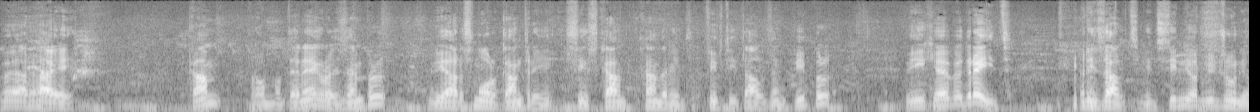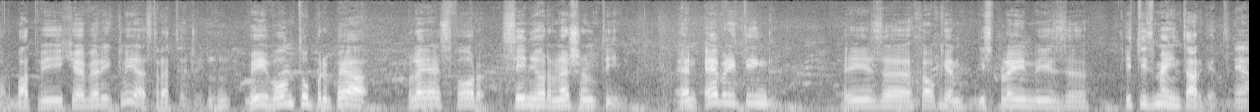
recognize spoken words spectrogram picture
where I come from Montenegro, example, we are a small country, 650,000 people. We have a great results with senior, with junior, but we have very clear strategy. We want to prepare players for senior national team, and everything is uh, how can explain is uh, it is main target, Yeah.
